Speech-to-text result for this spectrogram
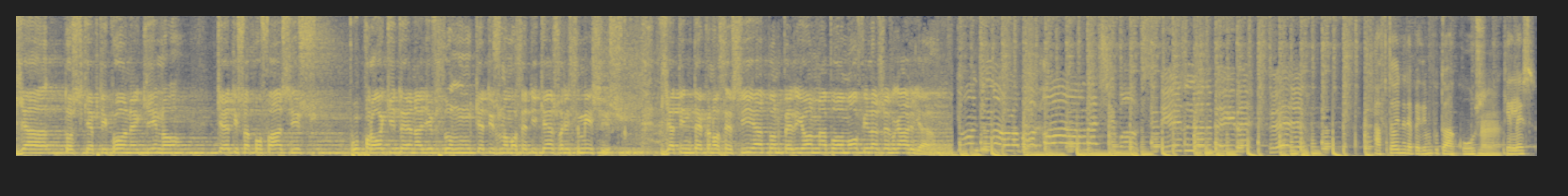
για το σκεπτικόν εκείνο και τις αποφάσεις που πρόκειται να ληφθούν και τις νομοθετικές ρυθμίσεις για την τεκνοθεσία των παιδιών από ομόφυλα ζευγάρια. Αυτό είναι ρε παιδί μου που το ακούς Ναι. και λες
